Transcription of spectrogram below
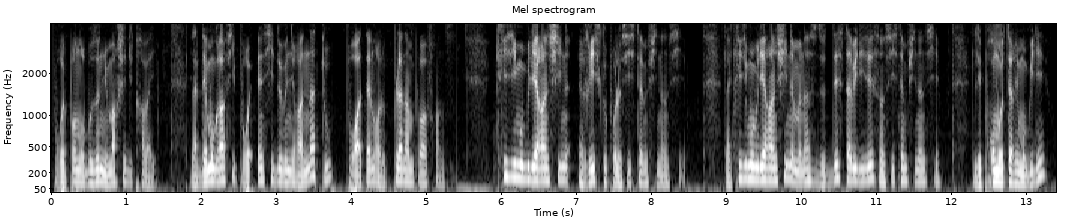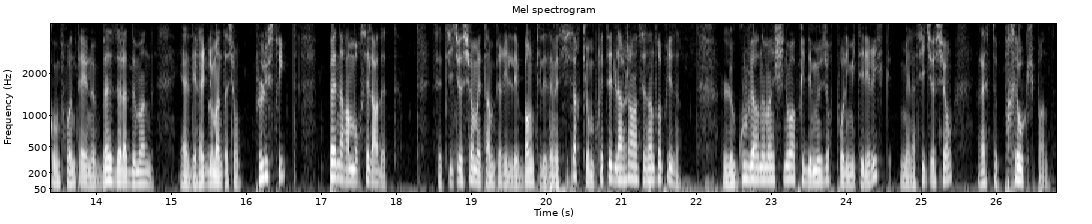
pour répondre aux besoins du marché du travail. La démographie pourrait ainsi devenir un atout pour atteindre le plein emploi en France. Crise immobilière en Chine, risque pour le système financier. La crise immobilière en Chine menace de déstabiliser son système financier. Les promoteurs immobiliers, confrontés à une baisse de la demande et à des réglementations plus strictes, peinent à rembourser leurs dettes. Cette situation met en péril les banques et les investisseurs qui ont prêté de l'argent à ces entreprises. Le gouvernement chinois a pris des mesures pour limiter les risques, mais la situation reste préoccupante.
